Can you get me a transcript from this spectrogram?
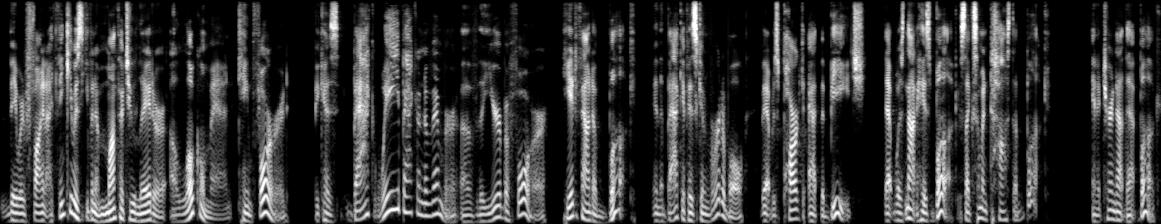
they would find, I think it was even a month or two later, a local man came forward because back way back in November of the year before, he had found a book in the back of his convertible that was parked at the beach that was not his book. It's like someone tossed a book. And it turned out that book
